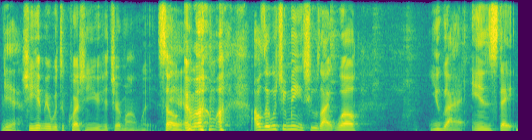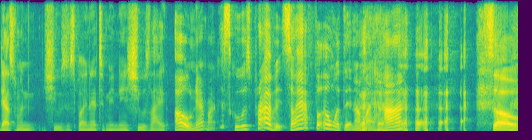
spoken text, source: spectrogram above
Yeah. She hit me with the question you hit your mom with. So Yeah. mom- I was like, what you mean? She was like, well, you got in state. That's when she was explaining that to me. And then she was like, oh, never mind. This school is private, so have fun with it. And I'm like, huh? so,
